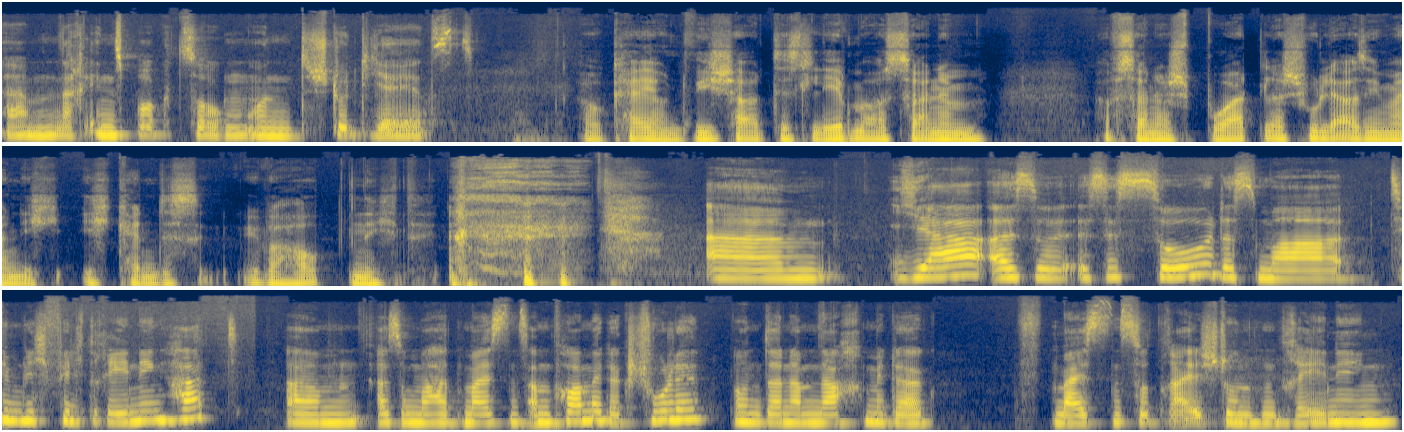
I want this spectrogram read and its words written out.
ähm, nach Innsbruck gezogen und studiere jetzt. Okay, und wie schaut das Leben aus so einem, auf so einer Sportlerschule aus? Ich meine, ich, ich kenne das überhaupt nicht. ähm, ja, also es ist so, dass man ziemlich viel Training hat also man hat meistens am Vormittag Schule und dann am Nachmittag meistens so drei Stunden Training,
